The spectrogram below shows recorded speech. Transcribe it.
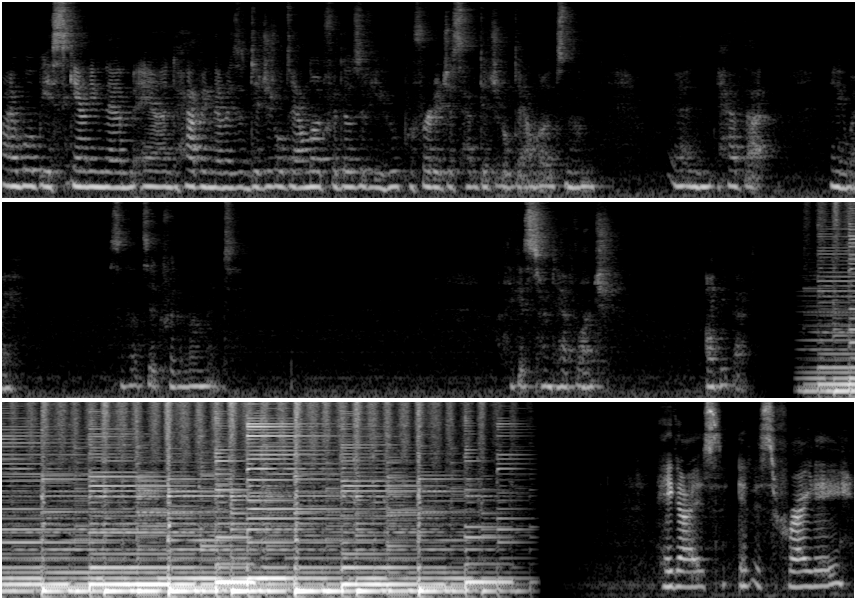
I will be scanning them and having them as a digital download for those of you who prefer to just have digital downloads and and have that anyway. So that's it for the moment. I think it's time to have lunch. I'll be back. Hey guys, it is Friday.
